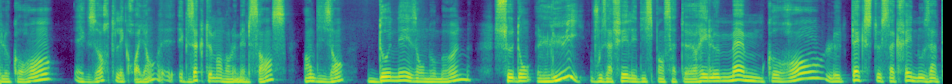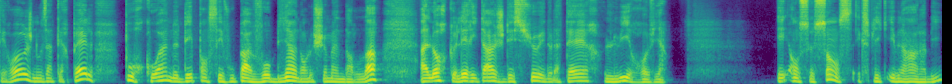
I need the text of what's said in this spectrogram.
le Coran exhorte les croyants exactement dans le même sens en disant Donnez en aumône ce dont lui vous a fait les dispensateurs. Et le même Coran, le texte sacré nous interroge, nous interpelle, pourquoi ne dépensez-vous pas vos biens dans le chemin d'Allah alors que l'héritage des cieux et de la terre lui revient? Et en ce sens, explique Ibn Arabi,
